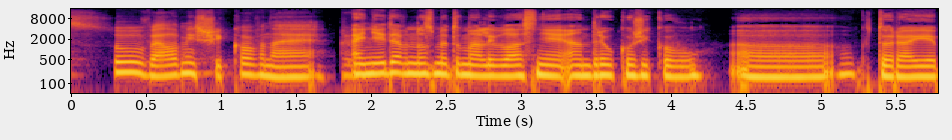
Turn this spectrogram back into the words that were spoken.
sú veľmi šikovné. Aj nedávno sme tu mali vlastne Andreu Kožikovú, uh, ktorá je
